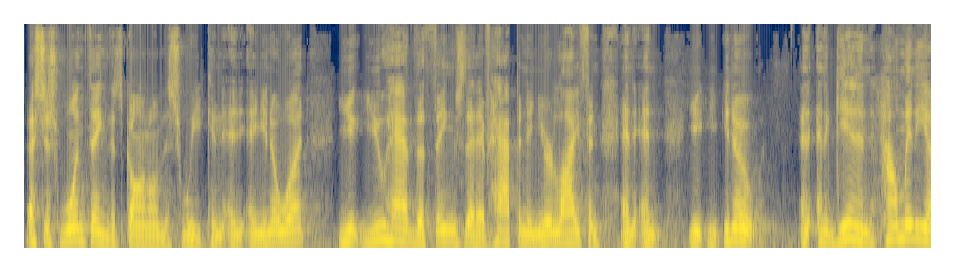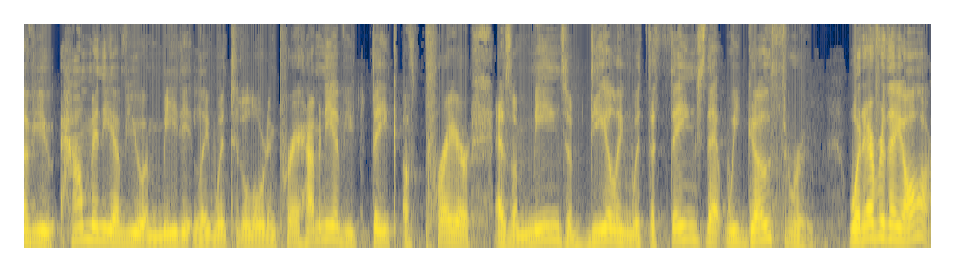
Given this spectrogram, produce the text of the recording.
That's just one thing that's gone on this week. And, and, and you know what? You, you have the things that have happened in your life. And, and, and you, you know, and, and again, how many of you, how many of you immediately went to the Lord in prayer? How many of you think of prayer as a means of dealing with the things that we go through, whatever they are?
